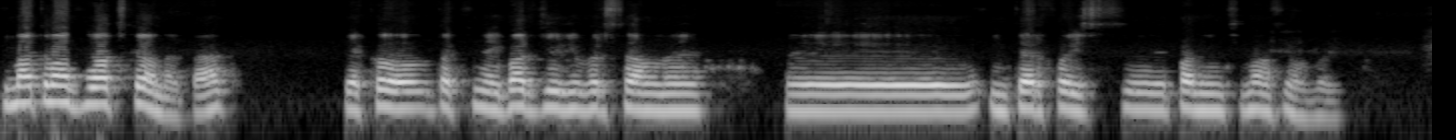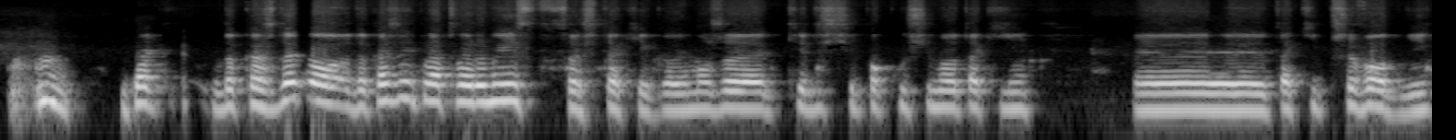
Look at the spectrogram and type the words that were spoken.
i ma temat załatwiony, tak? Jako taki najbardziej uniwersalny interfejs pamięci masowej. I tak do, każdego, do każdej platformy jest coś takiego i może kiedyś się pokusimy o taki, taki przewodnik,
